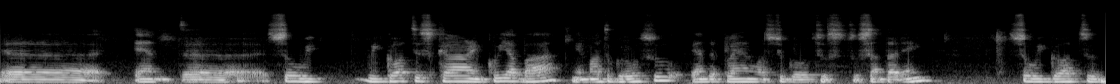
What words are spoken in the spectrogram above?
Uh, and uh, so we we got this car in Cuiabá, in Mato Grosso, and the plan was to go to, to Santarém. So we got to,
